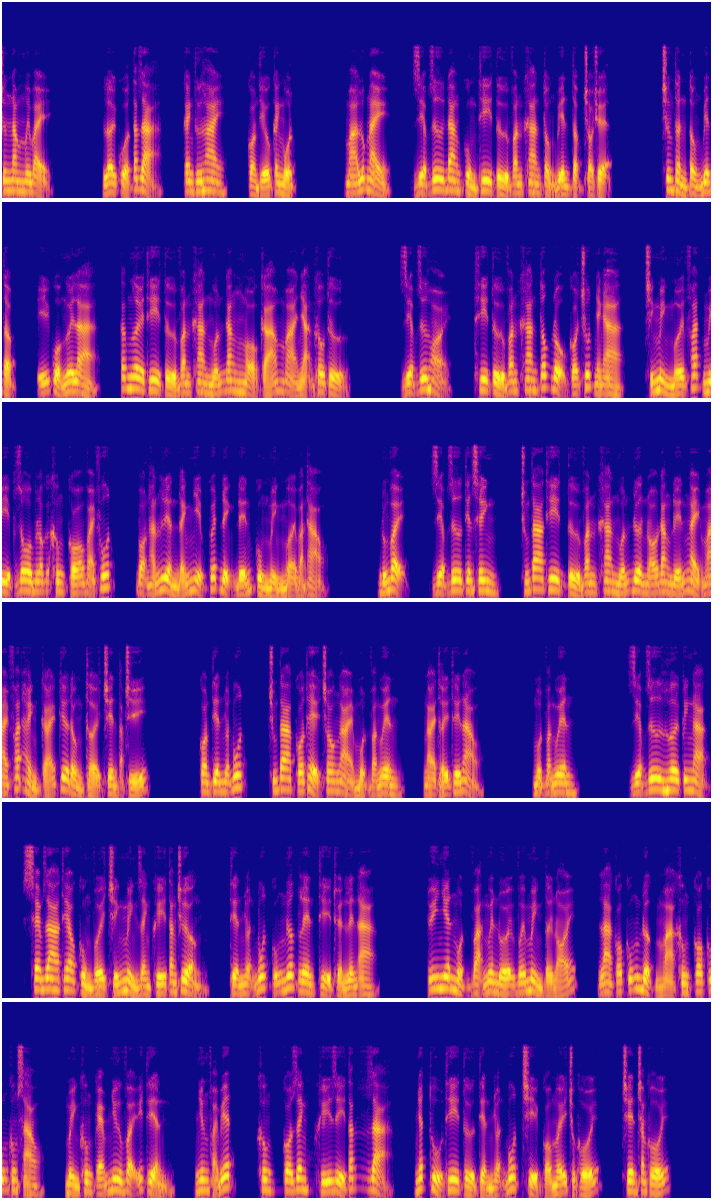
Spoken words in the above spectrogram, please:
chương năm mươi bảy. Lời của tác giả, canh thứ hai, còn thiếu canh một. Mà lúc này, diệp dư đang cùng thi từ văn khan tổng biên tập trò chuyện. T r ư ơ n g thần tổng biên tập, ý của ngươi là, các ngươi thi từ văn khan muốn đăng mỏ cá mà nhạn khâu tử. Diệp dư hỏi, thi từ văn khan tốc độ có chút nhanh à chính mình mới phát mịp dô blog không có vài phút, bọn hắn liền đánh nhịp quyết định đến cùng mình mời bản thảo. Đúng vậy, diệp dư tiên sinh, chúng ta thi từ văn khan muốn đưa nó đăng đến ngày mai phát hành cái kia đồng thời trên tạp chí. Còn tiền nhuận bút, chúng ta có thể cho ngài một vạn nguyên, ngài thấy thế nào? Một vạn nguyên. Diệp dư hơi kinh ngạc xem ra theo cùng với chính mình danh khí tăng trưởng, tiền nhuận bút cũng nước lên thì thuyền lên a. Tuy nhiên một vạn nguyên đối với mình tới nói, là có cũng được mà không có cũng không sao, mình không kém như vậy ít tiền, nhưng phải biết, không có danh khí gì tác giả, nhất thủ thi từ tiền nhuận bút chỉ có mấy chục khối, trên trăm khối.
